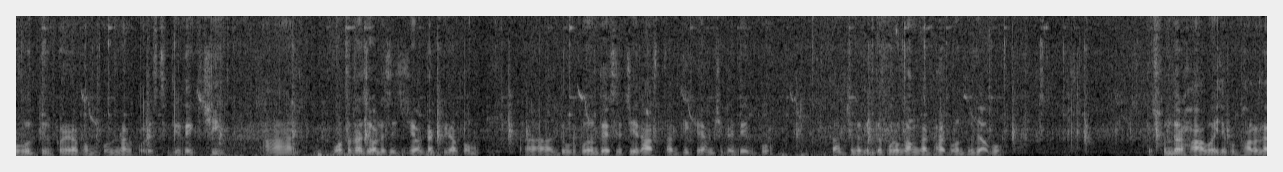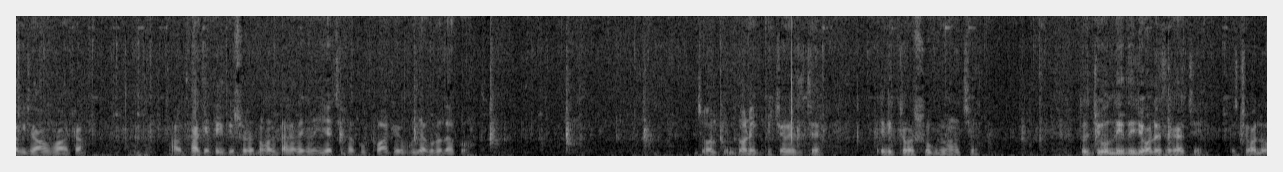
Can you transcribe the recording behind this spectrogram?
বহুত দিন পর এরকম বন্যার পরিস্থিতি দেখছি। আর কতটা জল এসেছে? জলটা কীরকম দূর পর্যন্ত এসেছে? রাস্তার দিকে আমি সেটাই দেখব। তার জন্য কিন্তু পুরো গঙ্গার ধার পর্যন্ত যাব। তো সুন্দর হাওয়া বইছে খুব ভালো লাগছে আবহাওয়াটা। আর প্রাকৃতিক দৃশ্যটা তোমাদের দেখা দেখে নিয়ে যাচ্ছি। দেখো, পাটের পূজাগুলো দেখো। জল কিন্তু অনেক কিছু চলে এসেছে। এদিকটা আবার শুকনো আছে। তো জল দিয়ে জল এসে গেছে। তো চলো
